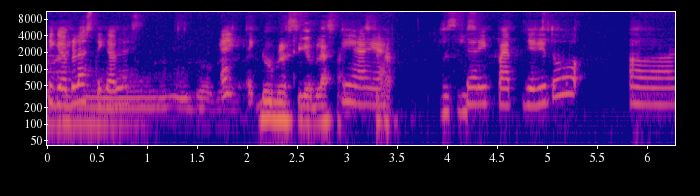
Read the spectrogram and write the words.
13 13. Eh, ti- 12 13 lah. Iya, iya. terus dari pet jadi tuh eh,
